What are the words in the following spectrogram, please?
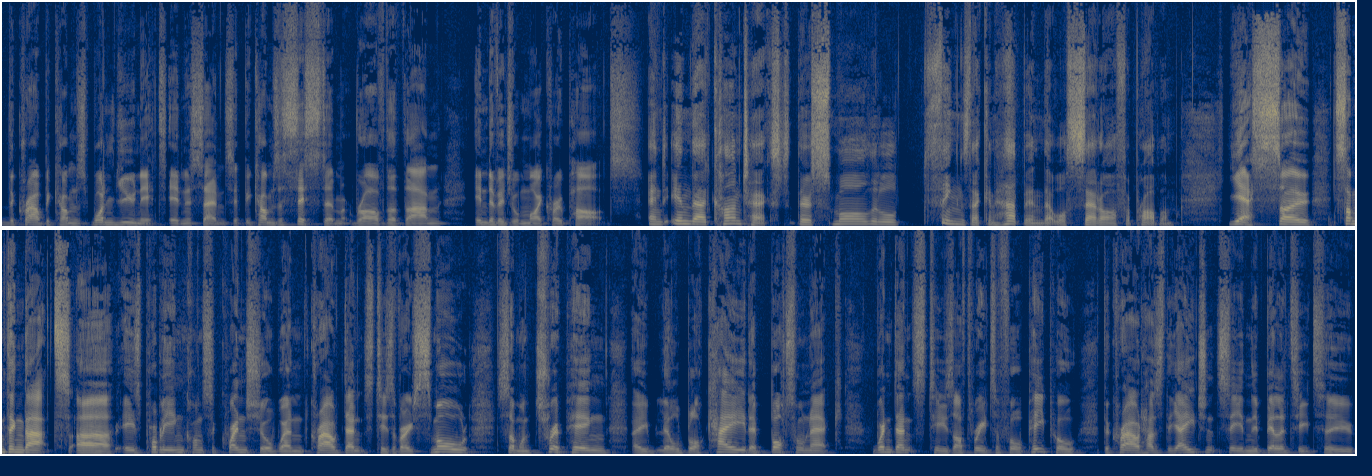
the crowd becomes one unit in a sense. It becomes a system rather than individual micro parts. And in that context, there's small little things that can happen that will set off a problem. Yes, so something that uh, is probably inconsequential when crowd densities are very small, someone tripping, a little blockade, a bottleneck. When densities are three to four people, the crowd has the agency and the ability to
